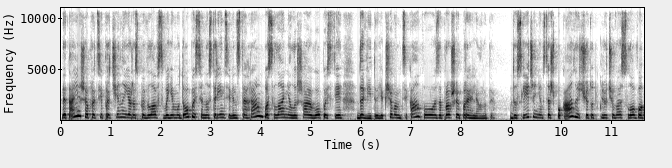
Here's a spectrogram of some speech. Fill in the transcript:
Детальніше про ці причини я розповіла в своєму дописі на сторінці в інстаграм. Посилання лишаю в описі до відео. Якщо вам цікаво, запрошую переглянути. Дослідження все ж показують, що тут ключове слово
